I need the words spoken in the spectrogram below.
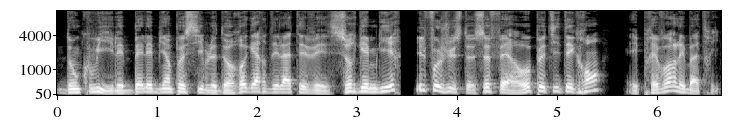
Donc oui, il est bel et bien possible de regarder la TV sur Game Gear, il faut juste se faire au petit écran et prévoir les batteries.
